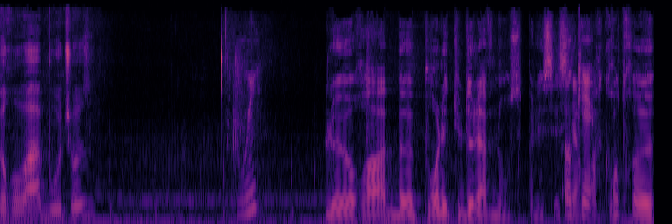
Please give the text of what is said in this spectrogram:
Eurohab ou autre chose? Oui Le ROAB, pour les tubes de lave, non, c'est pas nécessaire. Par contre, euh,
